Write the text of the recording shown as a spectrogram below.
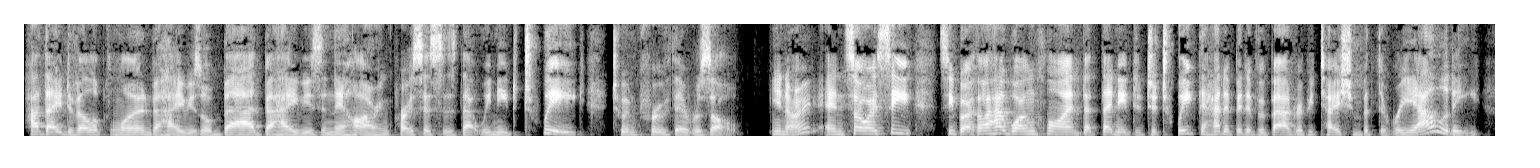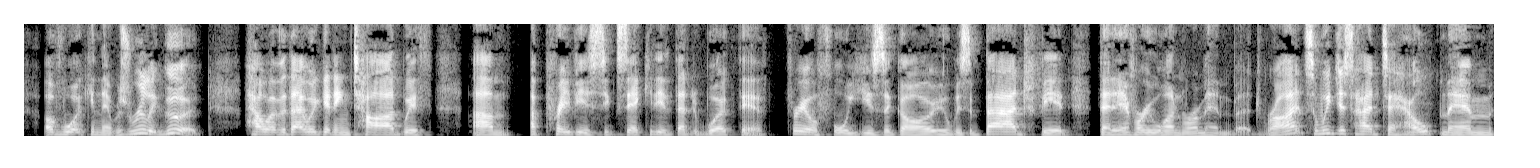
have they developed learned behaviors or bad behaviors in their hiring processes that we need to tweak to improve their result? You know? And so i see see both. I had one client that they needed to tweak. They had a bit of a bad reputation but the reality of working there was really good. However they were getting tarred with um, a previous executive that had worked there three or four years ago who was a bad fit that everyone remembered right? So we just had to help them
